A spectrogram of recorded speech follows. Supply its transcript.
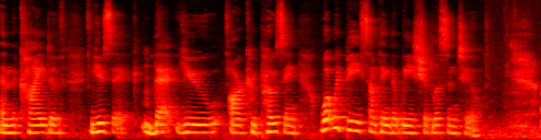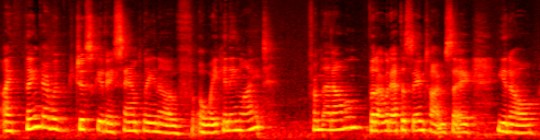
and the kind of music mm-hmm. that you are composing, what would be something that we should listen to? I think I would just give a sampling of Awakening Light from that album, but I would at the same time say, you know,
